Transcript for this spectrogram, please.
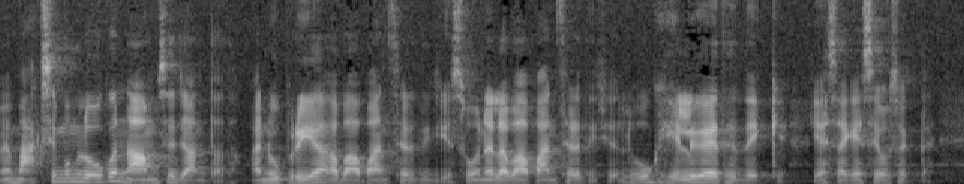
मैं मैक्सिमम लोगों को नाम से जानता था। अनुप्रिया, अब आप आंसर दीजिए, सोनल, अब आप आंसर दीजिए। लोग हिल गए थे देख के ऐसा कैसे हो सकता है?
